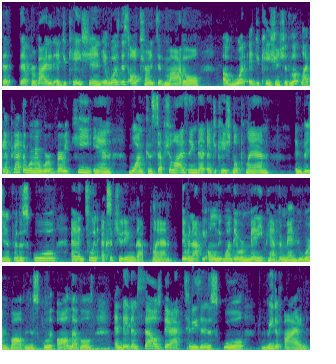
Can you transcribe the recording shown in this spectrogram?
that that provided education. It was this alternative model of what education should look like. And Panther Women were very key in one conceptualizing that educational plan and vision for the school, and two in executing that plan. They were not the only one. There were many Panther men who were involved in the school at all levels, and they themselves, their activities in the school redefined,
